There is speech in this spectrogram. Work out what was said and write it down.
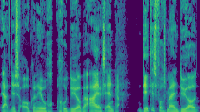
ja, dus ook een heel go- goed duo bij Ajax. En Ja. dit is volgens mij een duo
